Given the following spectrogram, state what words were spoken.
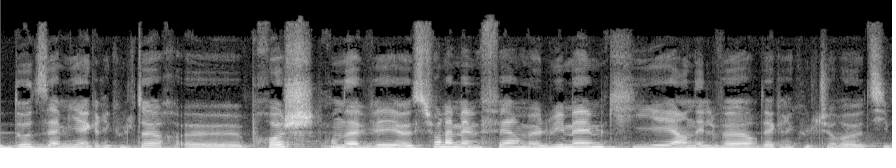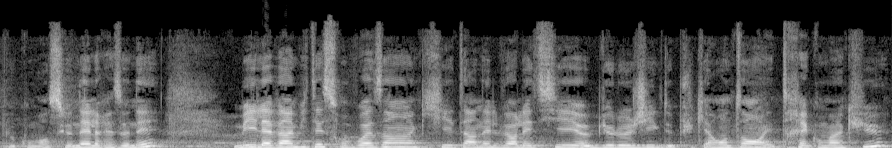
d'autres amis agriculteurs proches qu'on avait sur la même ferme lui-même qui est un éleveur d'agriculture type conventionnel raisonné. Mais il avait invité son voisin qui est un éleveur laitier euh, biologique depuis 40 ans et très convaincu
